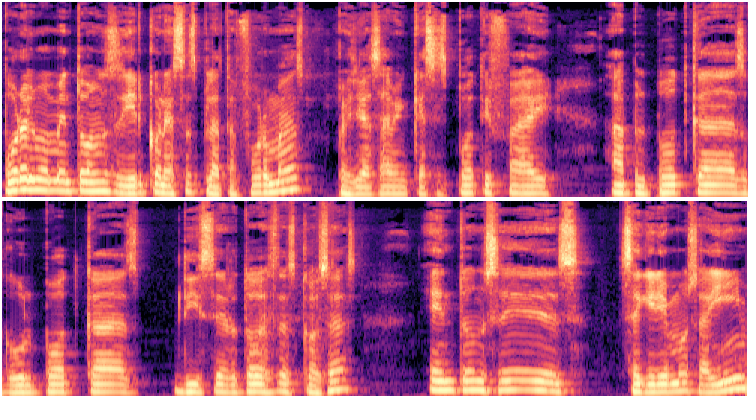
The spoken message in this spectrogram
Por el momento vamos a seguir con estas plataformas, pues ya saben que es Spotify, Apple Podcast, Google Podcast, Deezer, todas estas cosas. Entonces seguiremos ahí.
